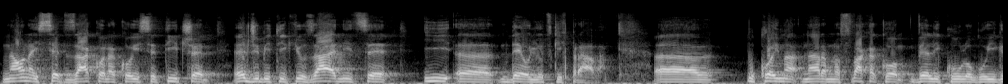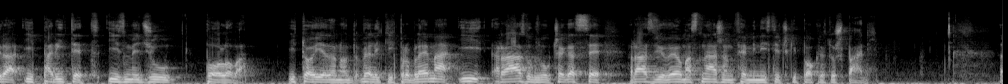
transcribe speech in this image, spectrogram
na onaj set zakona koji se tiče LGBTQ zajednice i e, deo ljudskih prava. E, u kojima naravno svakako veliku ulogu igra i paritet između polova. I to je jedan od velikih problema i razlog zbog čega se razvio veoma snažan feministički pokret u Španiji. E,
